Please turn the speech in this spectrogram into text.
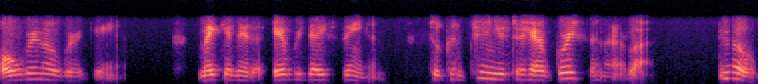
over and over again, making it an everyday sin to continue to have grace in our lives. No,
